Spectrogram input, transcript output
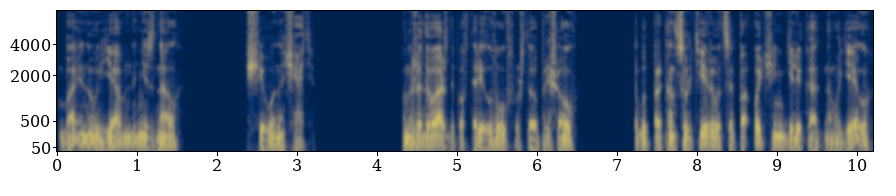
Байну явно не знал, с чего начать. Он уже дважды повторил Вулфу, что пришел, чтобы проконсультироваться по очень деликатному делу,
